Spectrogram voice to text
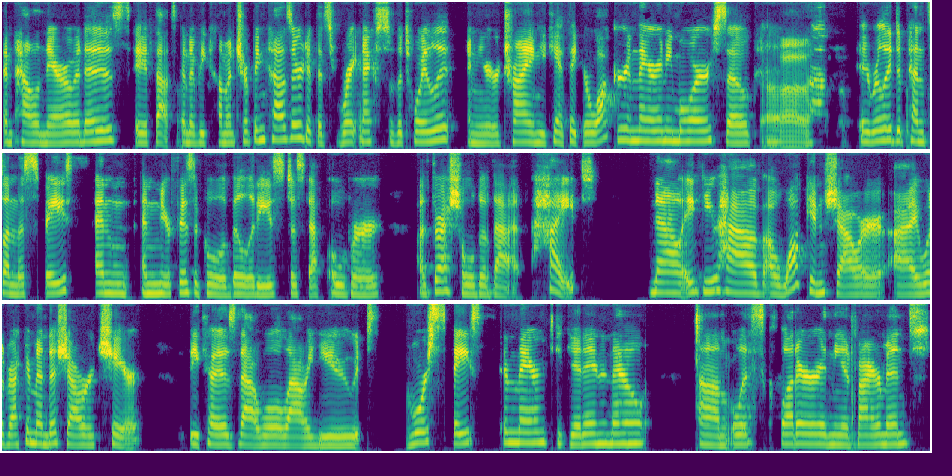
and how narrow it is, if that's going to become a tripping hazard, if it's right next to the toilet and you're trying, you can't fit your walker in there anymore. So Uh, it really depends on the space and and your physical abilities to step over a threshold of that height. Now, if you have a walk-in shower, I would recommend a shower chair because that will allow you more space in there to get in and out, um, less clutter in the environment,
